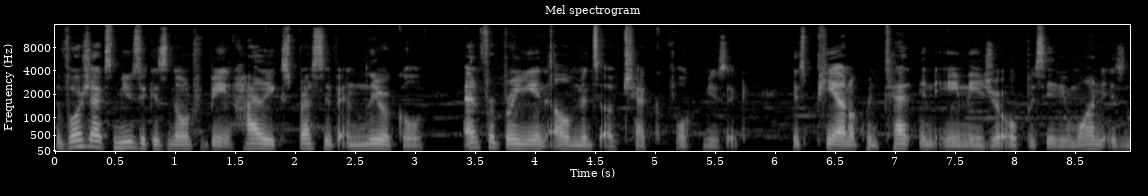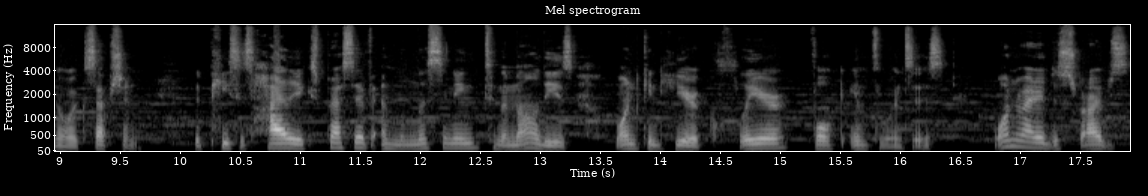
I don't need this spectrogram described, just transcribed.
Dvorak's music is known for being highly expressive and lyrical, and for bringing in elements of Czech folk music. His piano quintet in A major, opus 81, is no exception. The piece is highly expressive, and when listening to the melodies, one can hear clear folk influences. One writer describes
